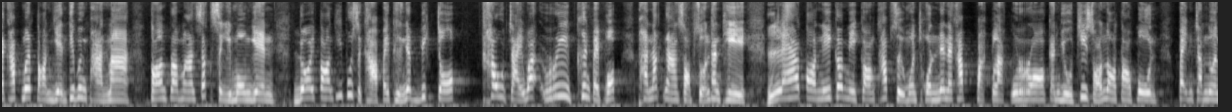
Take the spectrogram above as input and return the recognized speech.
นะครับ เมื่อตอนเย็นที่เพิ่งผ่านมา ตอนประมาณสัก4ี่โมงเย็นโดยตอนที่ผู้สื่อข่าวไปถึงเนี่ยบิ๊กโจ๊ก เข้าใจว่ารีบขึ้นไปพบ พนักงานสอบสวนทันที แล้วตอนนี้ก็มีกองทัพสื่อมวลชนเนี่ยนะครับ ปักหลักรอกันอยู่ที่สอนอตาปูน เป็นจำนวน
